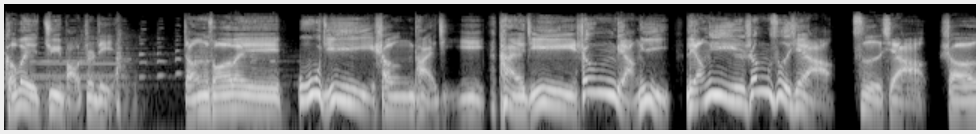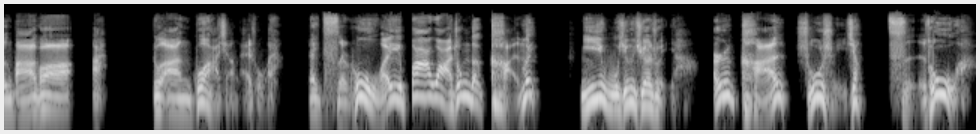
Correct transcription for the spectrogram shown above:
可谓聚宝之地呀。正所谓无极生太极，太极生两仪，两仪生四象，四象生八卦啊。若按卦象来说呀。这此处为八卦中的坎位，你五行缺水呀，而坎属水象，此处啊，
